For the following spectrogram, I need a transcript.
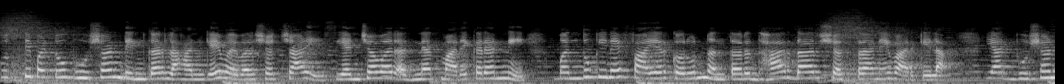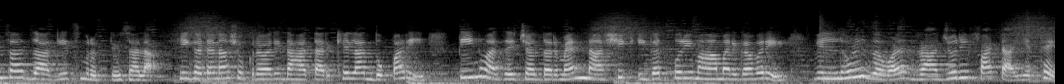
कुस्तीपटू भूषण दिनकर लहानगे वयवर्ष चाळीस यांच्यावर अज्ञात मारेकऱ्यांनी बंदुकीने फायर करून नंतर धारदार शस्त्राने वार केला. यात भूषणचा जागीच मृत्यू झाला. ही घटना शुक्रवारी दहा तारखेला दुपारी तीन वाजेच्या दरम्यान नाशिक इगतपुरी महामार्गावरील विल्होळीजवळ राजुरी फाटा येथे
